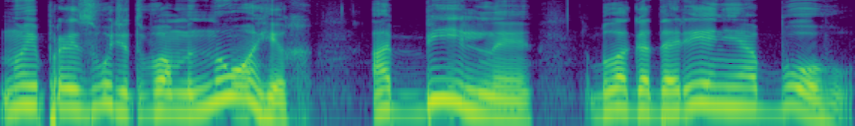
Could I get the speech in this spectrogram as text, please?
но и производит во многих обильные благодарения Богу.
